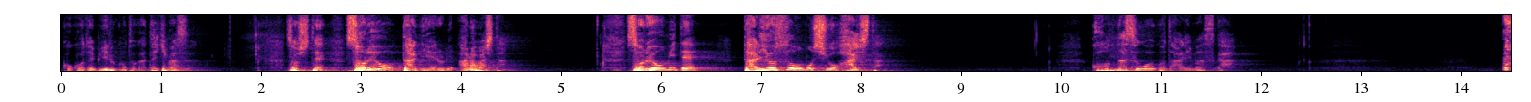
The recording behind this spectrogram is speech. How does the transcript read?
ここで見ることができます。そしてそれをダニエルに表した。それを見てダリオス王も死を拝した。こんなすごいことありますか？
